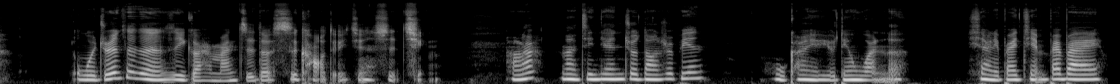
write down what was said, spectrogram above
我觉得这真的是一个还蛮值得思考的一件事情。好啦，那今天就到这边，我看也有点晚了，下礼拜见，拜拜。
